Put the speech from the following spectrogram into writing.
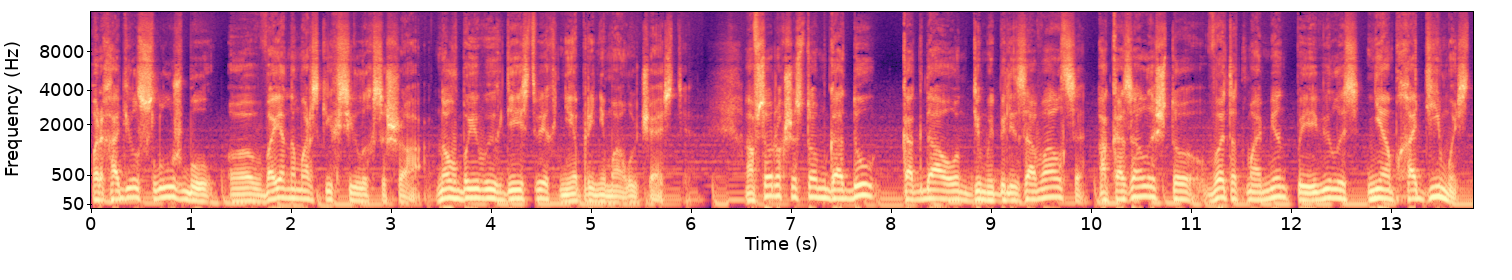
проходил службу э, в военно-морских силах США, но в боевых действиях не принимал участия. А в 1946 году, когда он демобилизовался, оказалось, что в этот момент появилась необходимость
